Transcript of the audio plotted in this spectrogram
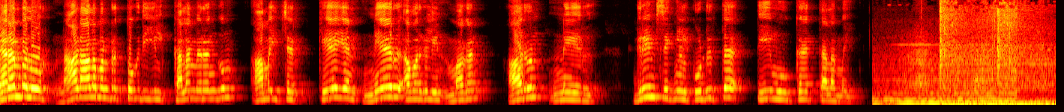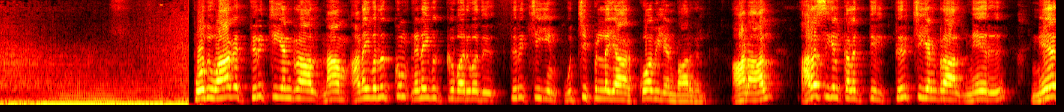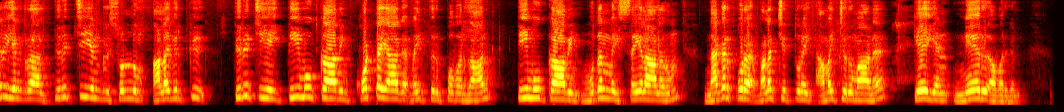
பெரம்பலூர் நாடாளுமன்ற தொகுதியில் களமிறங்கும் அமைச்சர் கே என் நேரு அவர்களின் மகன் அருண் நேரு. கிரீன் சிக்னல் கொடுத்த திமுக தலைமை. பொதுவாக திருச்சி என்றால் நாம் அனைவருக்கும் நினைவுக்கு வருவது திருச்சியின் உச்சி பிள்ளையார் கோவில் என்பார்கள். ஆனால் அரசியல் களத்தில் திருச்சி என்றால் நேரு நேரு என்றால் திருச்சி என்று சொல்லும் அளவிற்கு திருச்சியை திமுகவின் கோட்டையாக வைத்திருப்பவர்தான் திமுகவின் முதன்மை செயலாளரும் நகர்ப்புற வளர்ச்சித்துறை அமைச்சருமான கே என் நேரு அவர்கள்.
